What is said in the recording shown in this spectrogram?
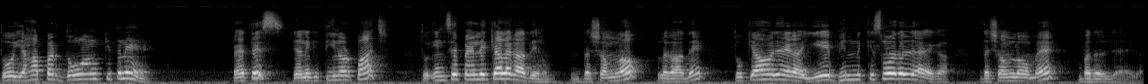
तो यहाँ पर दो अंक कितने हैं? पैंतीस, यानी कि तीन और पाँच। तो इनसे पहले क्या लगा दें हम? दशमलव लगा दें तो क्या हो जाएगा? ये भिन्न किसमें बदल जाएगा? दशमलव में बदल जाएगा।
